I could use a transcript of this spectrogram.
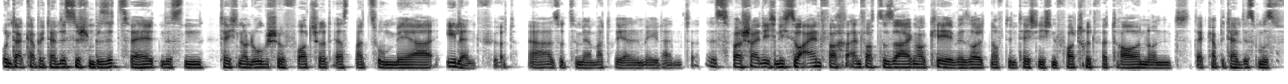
unter kapitalistischen Besitzverhältnissen technologische Fortschritt erstmal zu mehr Elend führt, ja, also zu mehr materiellem Elend. Ist wahrscheinlich nicht so einfach, einfach zu sagen, okay, wir sollten auf den technischen Fortschritt vertrauen und der Kapitalismus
